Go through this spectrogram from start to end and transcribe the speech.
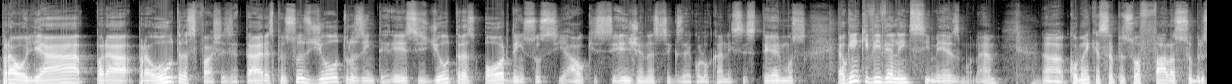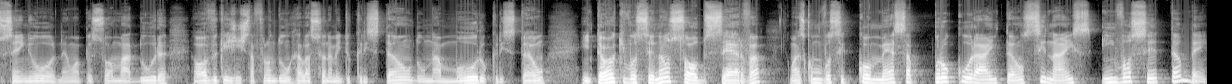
para olhar para outras faixas etárias, pessoas de outros interesses, de outras ordens social que seja, né? Se você quiser colocar nesses termos, é alguém que vive além de si mesmo, né? Ah, como é que essa pessoa fala sobre o Senhor, né? Uma pessoa madura. É óbvio que a gente está falando de um relacionamento cristão, de um namoro cristão. Então é que você não só observa, mas como você começa a procurar, então, sinais em você também.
